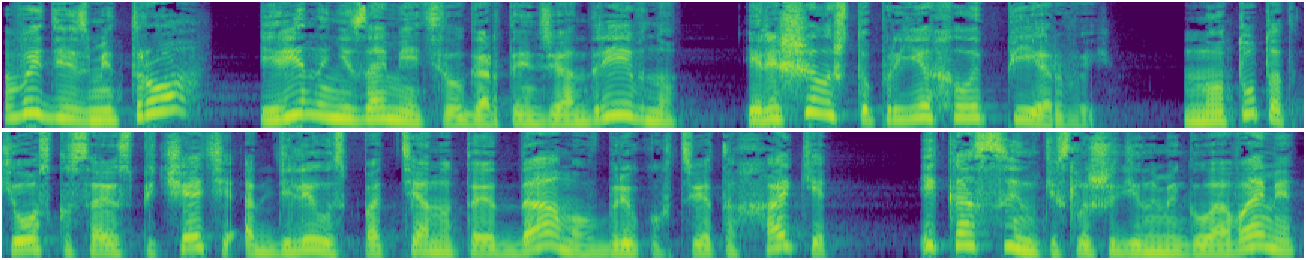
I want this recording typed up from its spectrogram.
Выйдя из метро, Ирина не заметила Гортензию Андреевну и решила, что приехала первой. Но тут от киоска «Союз печати» отделилась подтянутая дама в брюках цвета хаки и косынки с лошадиными головами,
